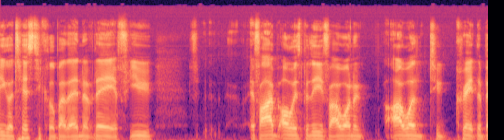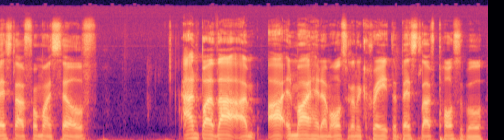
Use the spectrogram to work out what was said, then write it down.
egotistical, but at the end of the day, if you if I always believe I want to I want to create the best life for myself, and by that I'm I, in my head I'm also going to create the best life possible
